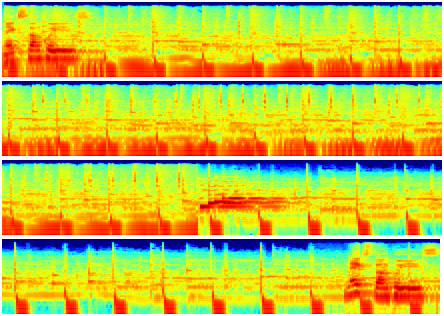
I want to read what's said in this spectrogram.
Next one quiz. Next one quiz.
